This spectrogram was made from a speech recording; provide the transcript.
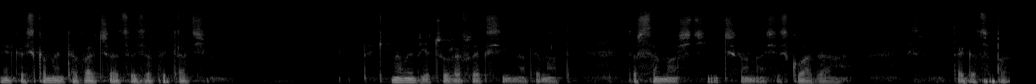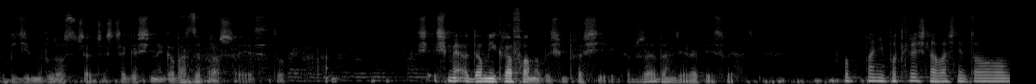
jakoś skomentować, czy o coś zapytać. Taki mamy wieczór refleksji na temat tożsamości, czy ona się składa z tego, co widzimy w lustrze, czy z czegoś innego. Bardzo proszę, jest tu pan. Do mikrofonu byśmy prosili, dobrze? Będzie lepiej słychać. Pani podkreśla właśnie to,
